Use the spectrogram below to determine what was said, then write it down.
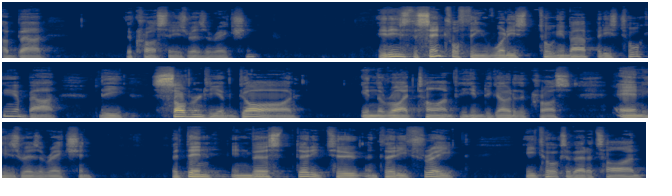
about the cross and his resurrection. It is the central thing of what he's talking about, but he's talking about the sovereignty of God in the right time for him to go to the cross and his resurrection. But then in verse 32 and 33, he talks about a time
